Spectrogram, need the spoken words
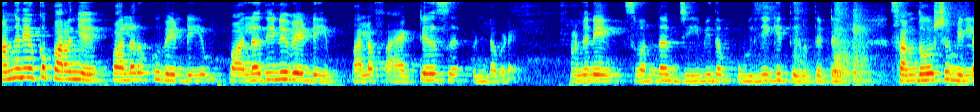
അങ്ങനെയൊക്കെ പറഞ്ഞ് പലർക്കു വേണ്ടിയും പലതിനു വേണ്ടിയും പല ഫാക്ടേഴ്സ് ഉണ്ടവിടെ. അങ്ങനെ സ്വന്തം ജീവിതം ഉരുകി തീർത്തിട്ട് സന്തോഷമില്ല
